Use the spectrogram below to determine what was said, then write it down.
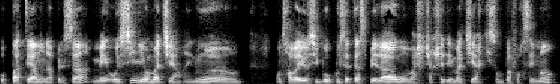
aux patterns, on appelle ça, mais aussi liée aux matières. Et nous, euh, on travaille aussi beaucoup cet aspect-là où on va chercher des matières qui sont pas forcément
